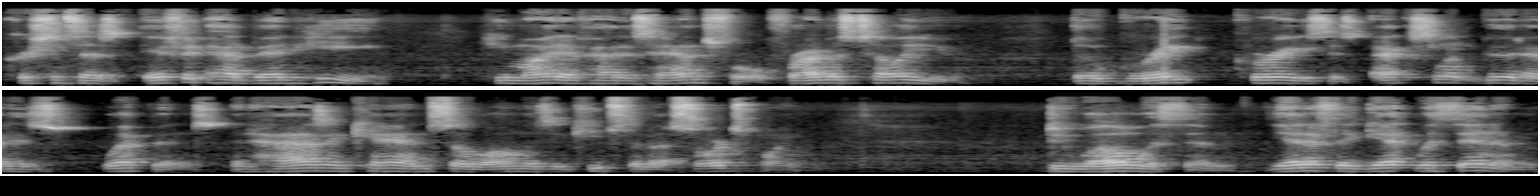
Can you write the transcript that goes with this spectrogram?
Christian says, if it had been he, he might have had his hands full. For I must tell you, though great grace is excellent good at his weapons, and has and can so long as he keeps them at sword's point, do well with them. Yet if they get within him,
